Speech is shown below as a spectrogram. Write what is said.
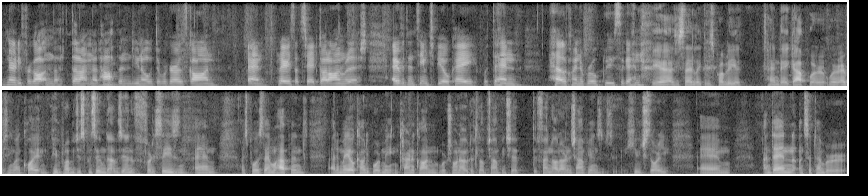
nearly forgotten that that had happened. You know, there were girls gone and the players that stayed got on with it. Everything seemed to be okay, but then hell kind of broke loose again. Yeah, as you said, like there was probably a 10 day gap where, where everything went quiet and people probably just presumed that was the end of it for the season. Um, I suppose then what happened at a Mayo County Board meeting, Carnacon were thrown out of the club championship to defend All Ireland champions. It was a huge story. Um, and then on September,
